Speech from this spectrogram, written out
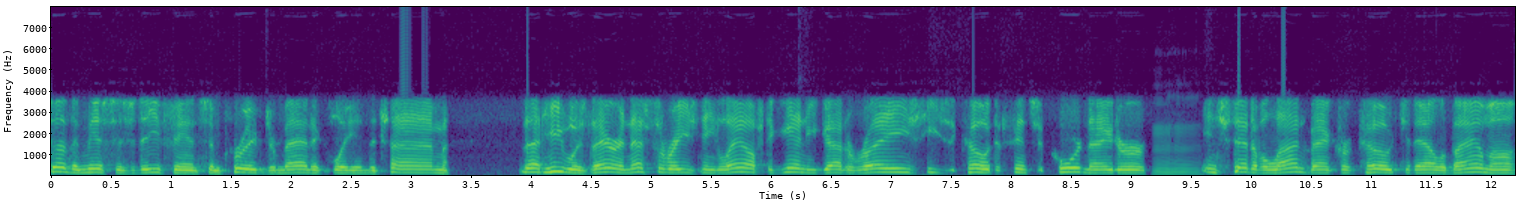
Southern Miss's defense improved dramatically in the time that he was there, and that's the reason he left. Again, he got a raise. He's the co-defensive coordinator mm-hmm. instead of a linebacker coach at Alabama.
